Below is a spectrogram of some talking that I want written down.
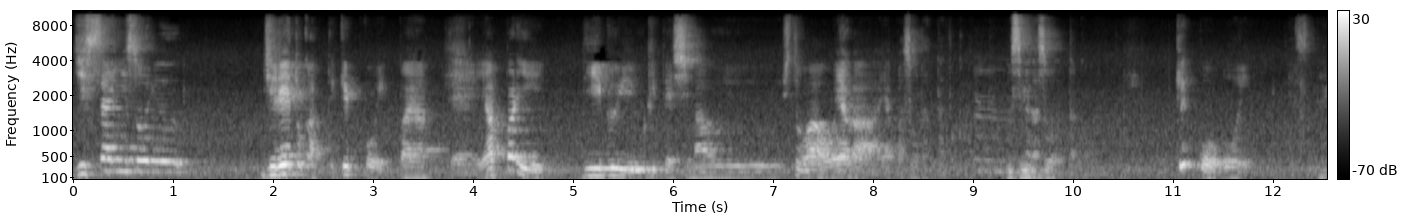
実際にそういう事例とかって結構いっぱいあってやっぱり DV 受けてしまう人は親がやっぱそうだったとか娘がそうだったとか結構多いですね。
